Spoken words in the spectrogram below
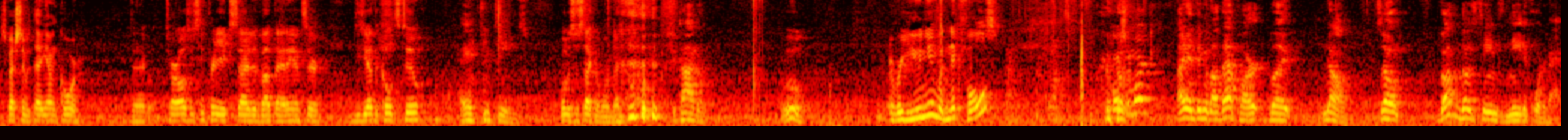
especially with that young core. Exactly. Charles, you seem pretty excited about that answer. Did you have the Colts too? I had two teams. What was the second one then? Chicago. Ooh, a reunion with Nick Foles? Question mark? I didn't think about that part, but no. So both of those teams need a quarterback.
